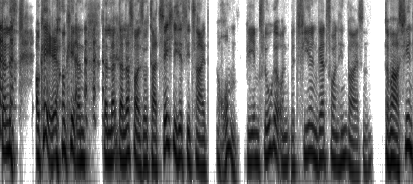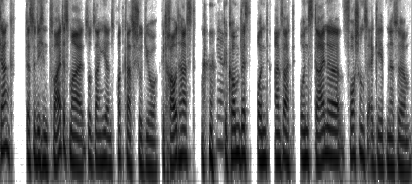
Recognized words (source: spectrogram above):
dann, okay, okay, dann, dann, dann lass mal so. Tatsächlich ist die Zeit rum, wie im Fluge und mit vielen wertvollen Hinweisen. Damaris, vielen Dank dass du dich ein zweites Mal sozusagen hier ins Podcast-Studio getraut hast, ja. gekommen bist und einfach uns deine Forschungsergebnisse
